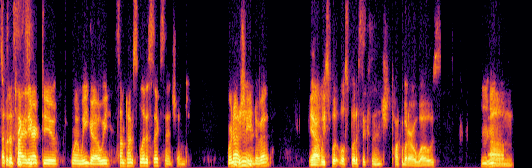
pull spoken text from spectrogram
That's Split what Ty and Eric do when we go. We sometimes split a six inch, and we're not Mhm. ashamed of it. Yeah, we split we'll split a six inch, talk about our woes. Mhm. Um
